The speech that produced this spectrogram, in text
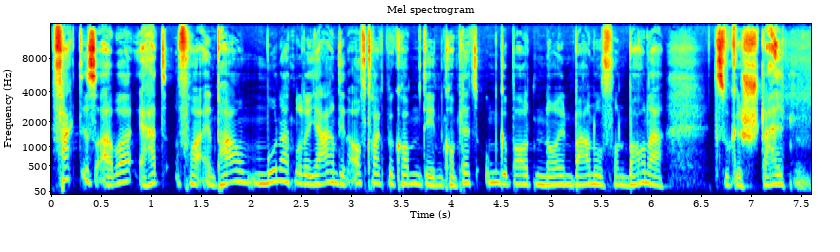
Fakt ist aber, er hat vor ein paar Monaten oder Jahren den Auftrag bekommen, den komplett umgebauten neuen Bahnhof von Borna zu gestalten.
